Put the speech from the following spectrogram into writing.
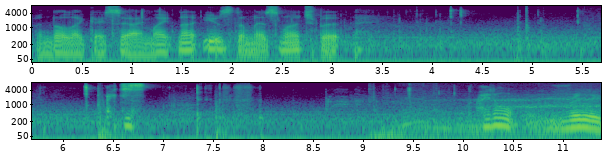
Even though, like I say, I might not use them as much, but I just I don't really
